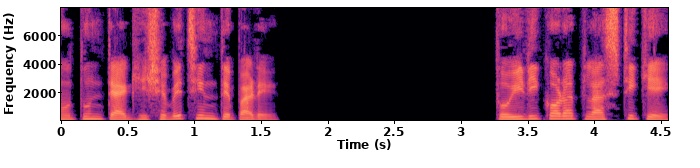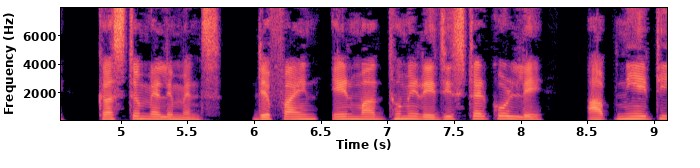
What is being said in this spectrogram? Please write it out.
নতুন ট্যাগ হিসেবে চিনতে পারে। তৈরি করা ক্লাসটিকে কাস্টম এলিমেন্টস ডিফাইন এর মাধ্যমে রেজিস্টার করলে আপনি এটি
